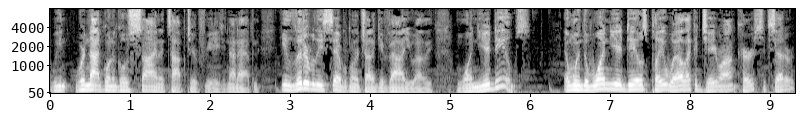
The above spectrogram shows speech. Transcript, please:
We, we're not going to go sign a top tier free agent. Not happening. He literally said we're going to try to get value out of one year deals. And when the one year deals play well, like a Jayron Kearse, etc.,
